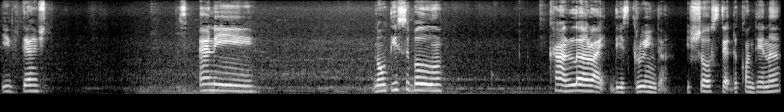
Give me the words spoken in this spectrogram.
If there's any noticeable color like this green it shows that the container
